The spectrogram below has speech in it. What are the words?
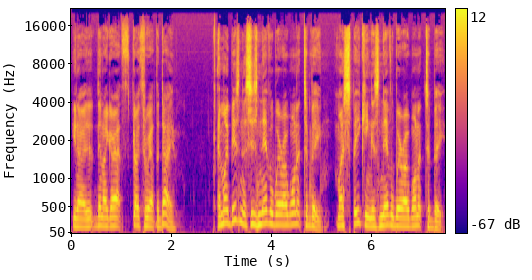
you know, then I go out, go throughout the day, and my business is never where I want it to be. My speaking is never where I want it to be.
